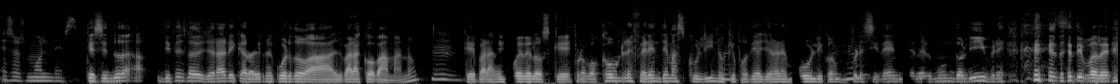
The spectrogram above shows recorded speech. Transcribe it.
esos moldes. Que sin duda, ah, dices lo de llorar y claro, ahí recuerdo al Barack Obama, ¿no? Mm. Que para mí fue de los que provocó un referente masculino que podía llorar en público, un presidente del mundo libre, este tipo de, de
